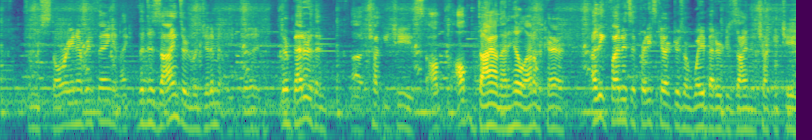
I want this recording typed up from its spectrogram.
from the story and everything, and like the designs are legitimately good. They're better than uh, Chuck E. Cheese. I'll I'll die on that hill. I don't care. I think Five Nights at Freddy's characters are way better designed than Chuck E. Cheese.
